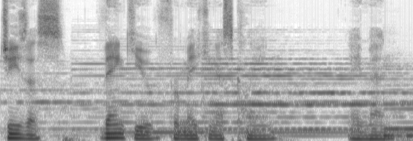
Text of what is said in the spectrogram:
Jesus, thank you for making us clean. Amen.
